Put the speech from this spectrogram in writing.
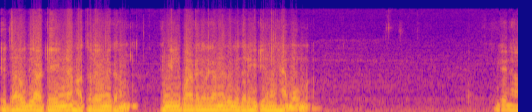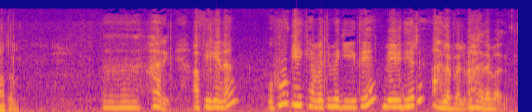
එදා උදේ 8 ඉඳන් 4 වෙනකම් ඇඟිල්ල පාට කරගන්නද ගෙදර හිටියන හැමෝම. කියන්නේ ආතල්. හරි අපි එහෙනම් ඔහුගේ කැමැතිම ගීතය මේ විදිහට අහලා බලමු. අහලා බලමු.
